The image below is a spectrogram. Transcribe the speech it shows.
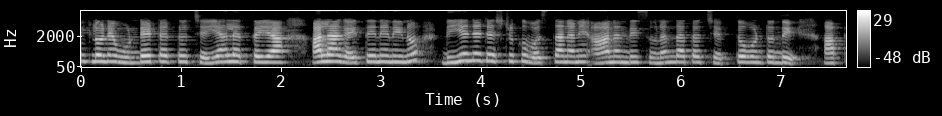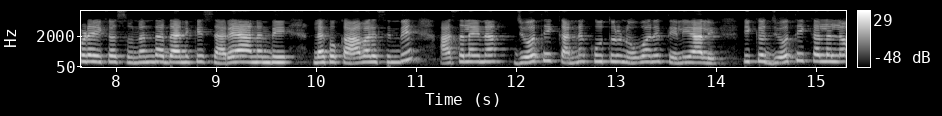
ఇంట్లోనే ఉండేటట్టు చేయాలత్తయ్యా అలాగైతేనే నేను డిఎన్ఏ టెస్టుకు వస్తానని ఆనంది సునందతో చెప్తూ ఉంటుంది. అప్పుడే ఇక సునంద దానికి సరే ఆనంది నాకు కావలసింది అసలైన జ్యోతి కన్న కూతురు నువ్వని తెలియాలి. ఇక జ్యోతి కళ్ళల్లో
